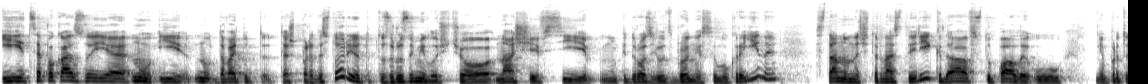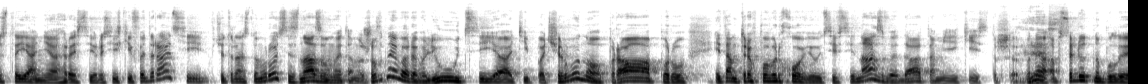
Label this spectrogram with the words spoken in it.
і це показує. Ну і ну давай тут теж перед історією. Тобто, зрозуміло, що наші всі підрозділи збройних сил України станом на 2014 рік да, вступали у протистояння агресії Російської Федерації в 2014 році з назвами там Жовтнева революція, типу червоного прапору, і там трьохповерхові ці всі назви, да, там якісь. Тобто вони yes. абсолютно були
